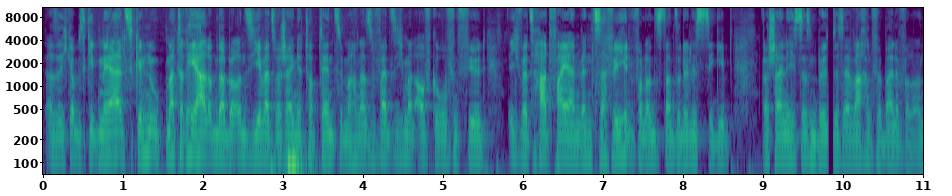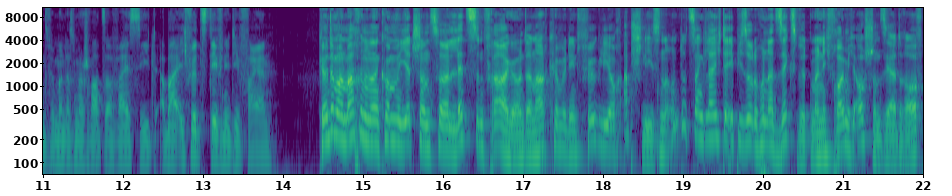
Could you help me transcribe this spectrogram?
Also ich glaube, es gibt mehr als genug Material, um da bei uns jeweils wahrscheinlich eine Top 10 zu machen. Also falls sich jemand aufgerufen fühlt, ich würde es hart feiern, wenn es da für jeden von uns dann so eine Liste gibt. Wahrscheinlich ist das ein böses Erwachen für beide von uns, wenn man das mal schwarz auf weiß sieht. Aber ich würde es definitiv feiern. Könnte man machen und dann kommen wir jetzt schon zur letzten Frage und danach können wir den Vögli auch abschließen und das dann gleich der Episode 106 wird. Ich freue mich auch schon sehr drauf.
